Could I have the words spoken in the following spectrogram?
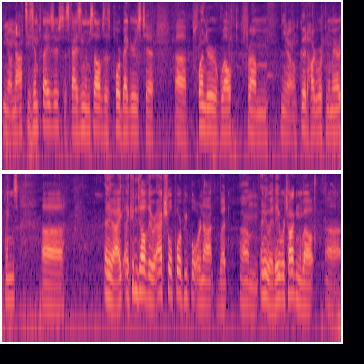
you know Nazi sympathizers disguising themselves as poor beggars to uh, plunder wealth from you know good hardworking Americans. Uh, anyway, I, I, couldn't tell if they were actual poor people or not, but um, anyway, they were talking about uh,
